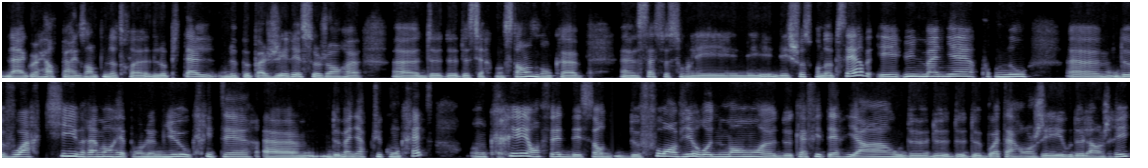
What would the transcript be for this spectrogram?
Niagara Health, par exemple, notre l'hôpital ne peut pas gérer ce genre euh, de, de, de, circonstances. Donc, euh, euh, ça, ce sont les, les, les choses qu'on observe. Et une manière pour nous euh, de voir qui vraiment répond le mieux aux critères de manière plus concrète, on crée en fait des sortes de faux environnements euh, de cafétéria ou de, de, de, de boîte à ranger ou de lingerie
